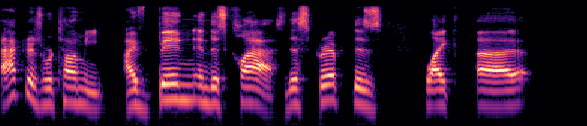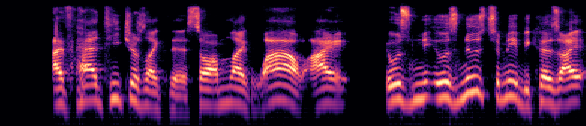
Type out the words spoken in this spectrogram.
actors were telling me, "I've been in this class. This script is like, uh, I've had teachers like this." So I'm like, "Wow!" I it was it was news to me because I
